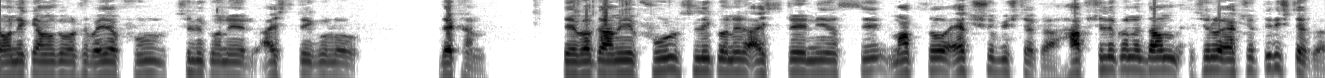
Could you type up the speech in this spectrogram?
তো অনেকে আমাকে বলছে, ভাইয়া, ফুল সিলিকনের আইস ট্রেগুলো দেখান। তো এবারে আমি ফুল সিলিকনের আইস ট্রে নিয়ে এসেছি, মাত্র একশো বিশ টাকা। হাফ সিলিকনের দাম ছিল একশো টাকা।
